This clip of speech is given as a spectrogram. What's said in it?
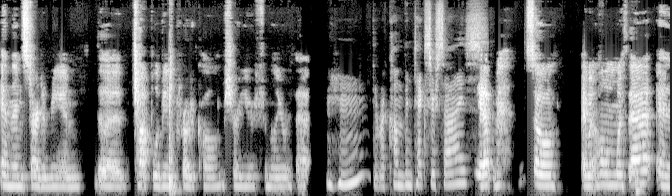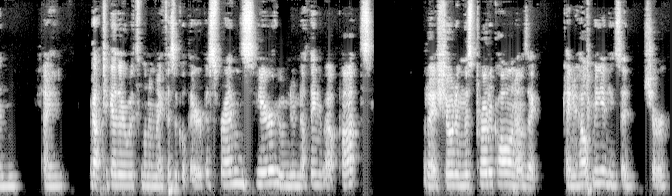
and then started me in the CHOP Levine protocol. I'm sure you're familiar with that. hmm The recumbent exercise. Yep. So I went home with that and I got together with one of my physical therapist friends here who knew nothing about POTS. But I showed him this protocol and I was like, Can you help me? And he said, Sure.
